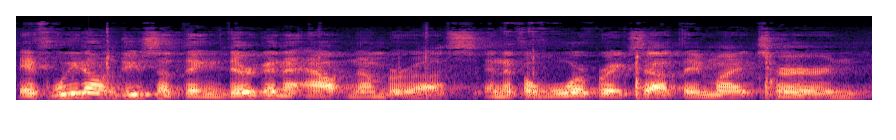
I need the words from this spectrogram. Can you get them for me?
if we don't do something, they're going to outnumber us. And if a war breaks out, they might turn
